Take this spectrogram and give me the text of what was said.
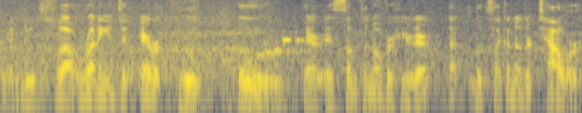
I can do this without running into Eric Eriku. Ooh, there is something over here. There, that looks like another tower.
